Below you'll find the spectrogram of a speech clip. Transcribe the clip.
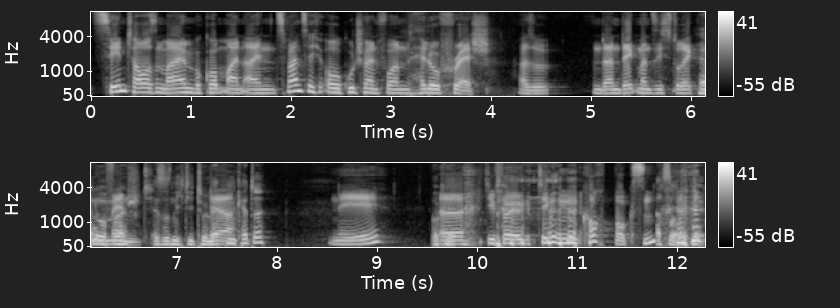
10.000 Meilen bekommt man einen 20-Euro-Gutschein von HelloFresh. Also und dann denkt man sich direkt, Hello Moment. Fresh. Ist es nicht die Toilettenkette? Ja. Nee. Okay. Äh, die verticken Kochboxen. Ach so, okay.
